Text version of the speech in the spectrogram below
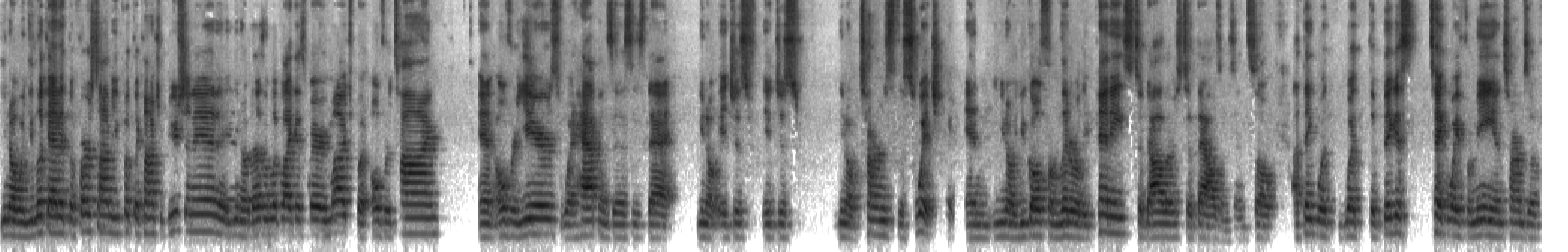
you know when you look at it the first time you put the contribution in, it, you know doesn't look like it's very much, but over time and over years what happens is is that you know it just it just you know turns the switch and you know you go from literally pennies to dollars to thousands and so i think what what the biggest takeaway for me in terms of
